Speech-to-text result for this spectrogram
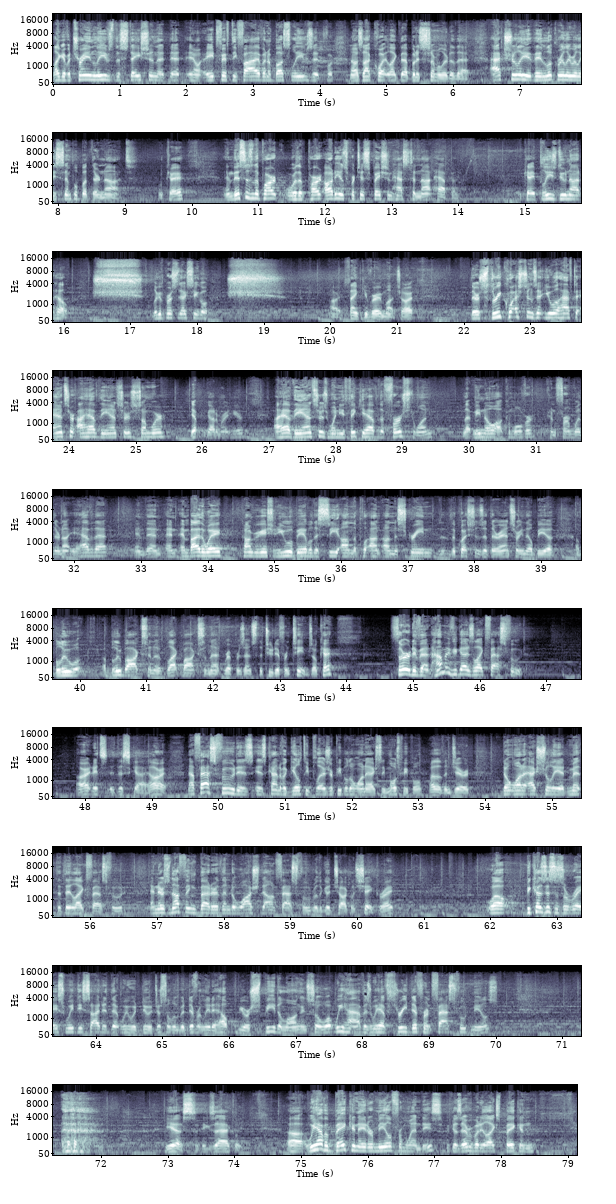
Like if a train leaves the station at, at you know 8:55 and a bus leaves at four, no, it's not quite like that, but it's similar to that. Actually, they look really, really simple, but they're not. Okay, and this is the part where the part audience participation has to not happen. Okay, please do not help. Shh. Look at the person next to you and go shh. All right, thank you very much. All right. There's three questions that you will have to answer. I have the answers somewhere. Yep, we got them right here. I have the answers. When you think you have the first one, let me know. I'll come over, confirm whether or not you have that. And then, and, and by the way, congregation, you will be able to see on the, on, on the screen the, the questions that they're answering. There'll be a, a, blue, a blue box and a black box, and that represents the two different teams, okay? Third event. How many of you guys like fast food? All right, it's this guy. All right. Now, fast food is, is kind of a guilty pleasure. People don't want to actually, most people, other than Jared, don't want to actually admit that they like fast food. And there's nothing better than to wash down fast food with a good chocolate shake, right? Well, because this is a race, we decided that we would do it just a little bit differently to help your speed along. And so, what we have is we have three different fast food meals. yes, exactly. Uh, we have a Baconator meal from Wendy's because everybody likes bacon.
